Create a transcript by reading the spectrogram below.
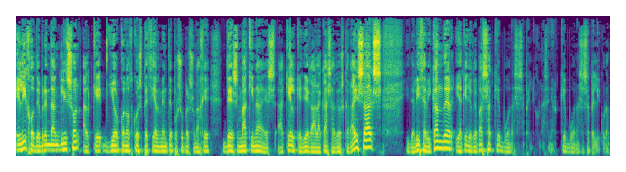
el hijo de Brendan Gleason, al que yo conozco especialmente por su personaje de Máquina, es aquel que llega a la casa de Oscar Isaacs y de Alicia Vikander, y aquello que pasa, qué buena es esa película señor. Qué buena es esa película.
